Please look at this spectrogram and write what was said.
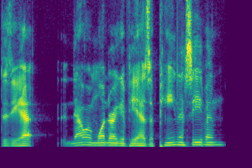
Does he have? Now I'm wondering if he has a penis even.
